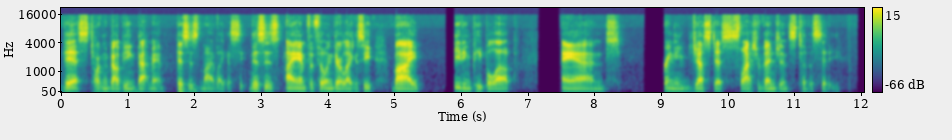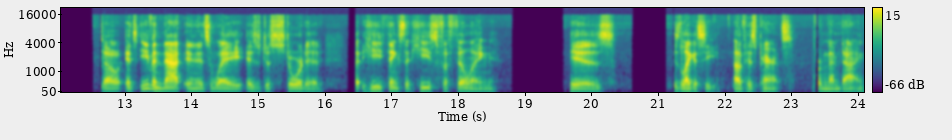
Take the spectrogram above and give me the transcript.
this talking about being Batman this is my legacy. This is I am fulfilling their legacy by beating people up and bringing justice slash vengeance to the city. So it's even that in its way is distorted but he thinks that he's fulfilling his his legacy of his parents from them dying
